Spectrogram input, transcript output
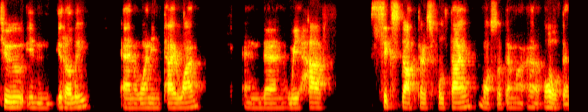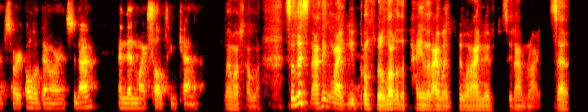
two in Italy and one in Taiwan. And then we have six doctors full time. Most of them are, uh, all of them, sorry, all of them are in Sudan. And then myself in Canada. Oh, mashallah. So listen, I think like you've gone through a lot of the pain that I went through when I moved to Sudan, right? So,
